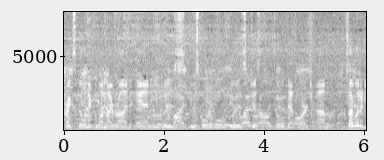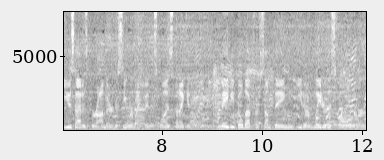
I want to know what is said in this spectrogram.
Craig Spillanick alumni run, and it was it was horrible. It was just a total death march. Um, so I wanted to use that as a barometer to see where my fitness was, so that I could maybe build up for something either later this fall or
